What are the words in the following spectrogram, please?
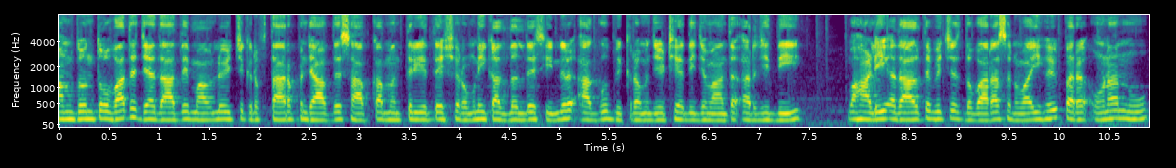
ਆਮਦਨ ਤੋਂ ਵੱਧ ਜਾਇਦਾਦ ਦੇ ਮਾਮਲੇ ਵਿੱਚ ਗ੍ਰਿਫਤਾਰ ਪੰਜਾਬ ਦੇ ਸਾਬਕਾ ਮੰਤਰੀ ਅਤੇ ਸ਼੍ਰੋਮਣੀ ਅਕਾਲੀ ਦਲ ਦੇ ਸੀਨੀਅਰ ਆਗੂ ਵਿਕਰਮ ਜੀਠੀਆ ਦੀ ਜ਼ਮਾਨਤ ਅਰਜ਼ੀ ਦੀ ਮੋਹਾਲੀ ਅਦਾਲਤ ਵਿੱਚ ਦੁਬਾਰਾ ਸੁਣਵਾਈ ਹੋਈ, ਪਰ ਉਹਨਾਂ ਨੂੰ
